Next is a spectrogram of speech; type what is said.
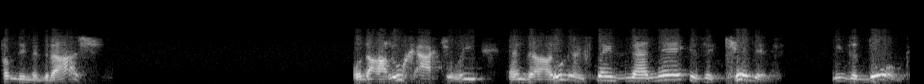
from the Midrash, or the Aruch actually, and the Aruch explains Nane is a kedev, means a dog.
